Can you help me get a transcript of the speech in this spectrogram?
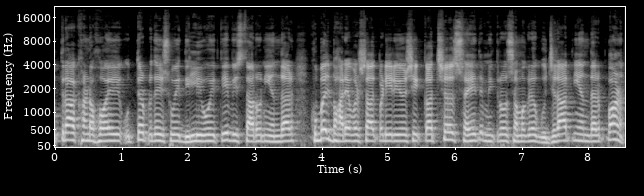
ઉત્તરાખંડ હોય, ઉત્તર પ્રદેશ હોય, દિલ્હી હોય તે વિસ્તારોની અંદર ખૂબ જ ભારે વરસાદ પડી રહ્યો છે. કચ્છ સહિત મિત્રો સમગ્ર ગુજરાતની અંદર પણ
